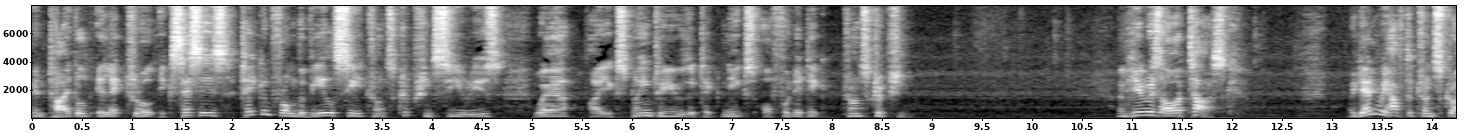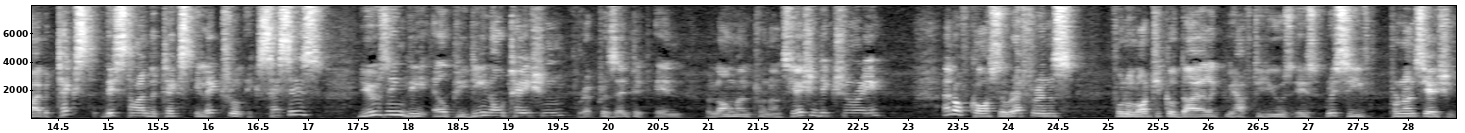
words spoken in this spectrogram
entitled Electoral Excesses taken from the VLC transcription series where I explain to you the techniques of phonetic transcription. And here is our task. Again we have to transcribe a text, this time the text electoral excesses using the LPD notation represented in the Longman Pronunciation Dictionary and of course the reference phonological dialect we have to use is received pronunciation.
